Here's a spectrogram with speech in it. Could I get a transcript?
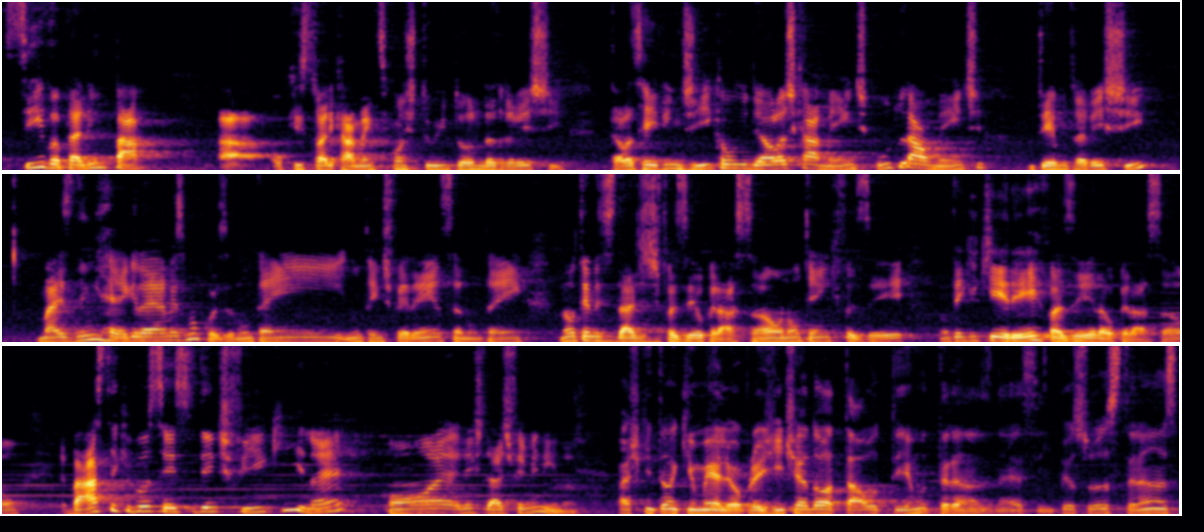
sirva para limpar a, o que historicamente se constitui em torno da travesti. Então, elas reivindicam ideologicamente, culturalmente, o termo travesti, mas em regra é a mesma coisa. Não tem, não tem diferença, não tem, não tem necessidade de fazer a operação, não tem que fazer, não tem que querer fazer a operação. Basta que você se identifique, né, com a identidade feminina. Acho que então aqui o melhor para a gente é adotar o termo trans, né? Assim, pessoas trans,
